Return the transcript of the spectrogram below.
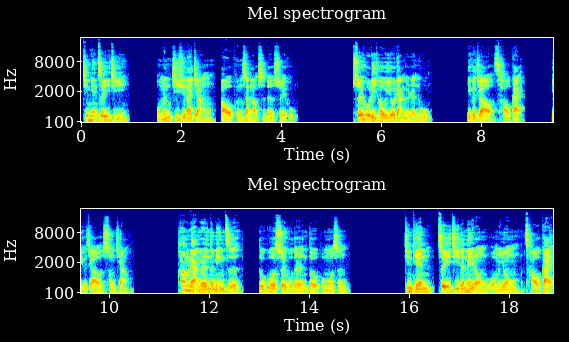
今天这一集。我们继续来讲包鹏山老师的《水浒》。《水浒》里头有两个人物，一个叫晁盖，一个叫宋江。他们两个人的名字，读过《水浒》的人都不陌生。今天这一集的内容，我们用晁盖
